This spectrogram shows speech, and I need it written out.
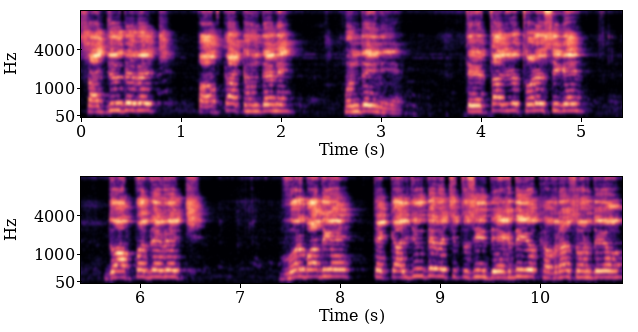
ਸਤਯੁਗ ਦੇ ਵਿੱਚ ਪਾਪ ਘੱਟ ਹੁੰਦੇ ਨੇ, ਹੁੰਦੇ ਹੀ ਨਹੀਂ ਹੈ। ਤ੍ਰੇਤਾ ਜਿਹੜੇ ਥੋੜੇ ਸੀਗੇ, ਦੁਆਪਰ ਦੇ ਵਿੱਚ ਹੋਰ ਵੱਧ ਗਏ ਤੇ ਕਲਯੁਗ ਦੇ ਵਿੱਚ ਤੁਸੀਂ ਦੇਖਦੇ ਹੋ ਖਬਰਾਂ ਸੁਣਦੇ ਹੋ,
